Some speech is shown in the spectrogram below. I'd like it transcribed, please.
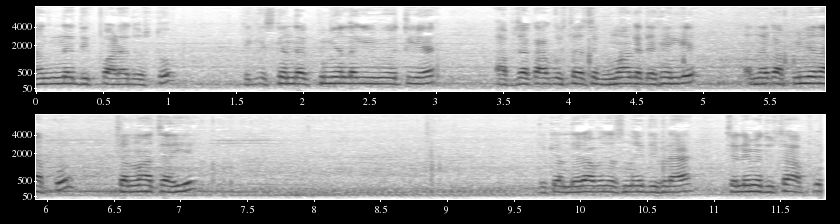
रंग नहीं दिख पा रहा है दोस्तों। लेकिन इसके अंदर पिनियन लगी हुई होती है। आप चक्का को इस तरह से घुमा के देखेंगे, अंदर का पिनियन आपको चलना चाहिए। देखिए अंधेरा वजह से नहीं दिख रहा है। चलिए मैं दूसरा आपको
